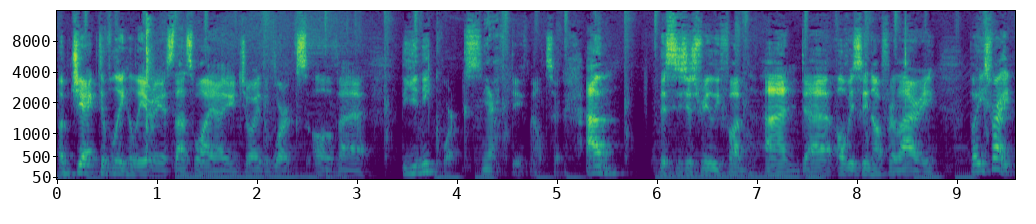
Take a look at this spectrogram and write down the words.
objectively hilarious. That's why I enjoy the works of uh, the unique works Yeah. of Dave Meltzer. Um, this is just really fun, and uh, obviously not for Larry. But he's right.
